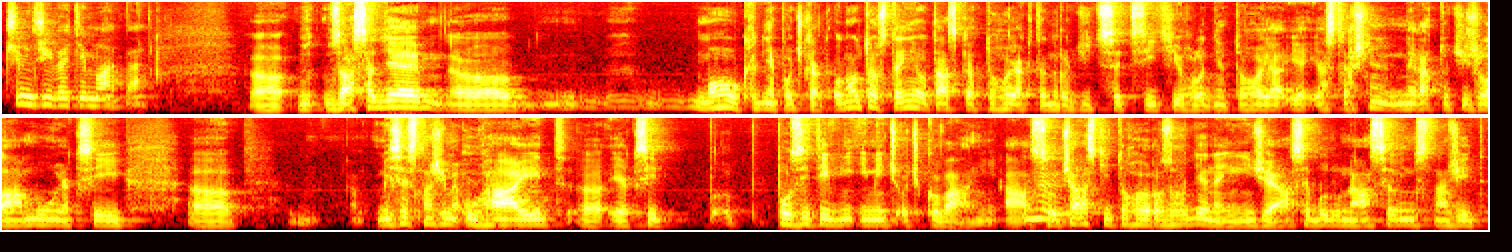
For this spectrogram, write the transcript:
čím dříve, tím lépe? V zásadě mohou klidně počkat. Ono to je stejně otázka toho, jak ten rodič se cítí ohledně toho. Já, já strašně nerad totiž lámu, jak si my se snažíme uhájit, jak si pozitivní image očkování. A hmm. součástí toho rozhodně není, že já se budu násilím snažit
